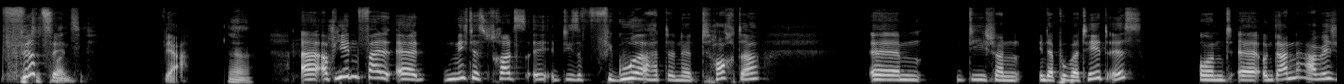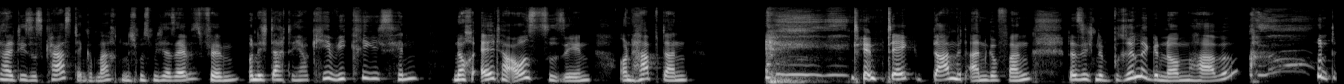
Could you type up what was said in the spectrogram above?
Mitte 14. 20. Ja. Ja. Äh, auf jeden Fall, äh, nichtsdestotrotz, äh, diese Figur hatte eine Tochter, ähm, die schon in der Pubertät ist. Und, äh, und dann habe ich halt dieses Casting gemacht und ich muss mich ja selbst filmen. Und ich dachte, ja, okay, wie kriege ich es hin, noch älter auszusehen? Und habe dann den Take damit angefangen, dass ich eine Brille genommen habe und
